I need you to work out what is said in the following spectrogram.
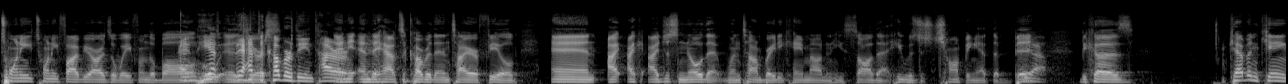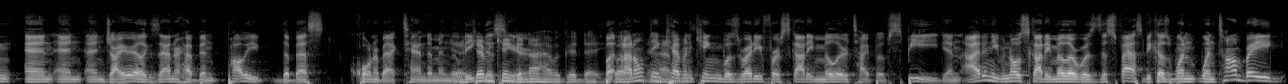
20, 25 yards away from the ball, and he who has, is they have your to cover the entire. and, and they have to cover the entire field. And I, I, I just know that when Tom Brady came out and he saw that, he was just chomping at the bit Yeah. because Kevin King and and and Jaire Alexander have been probably the best cornerback tandem in the Yeah, league Kevin this King year. did not have a good day. But, I don't it think Kevin. King was ready for Scotty Miller type of speed, and I didn't even know Scotty Miller was this fast because when when Tom Brady,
